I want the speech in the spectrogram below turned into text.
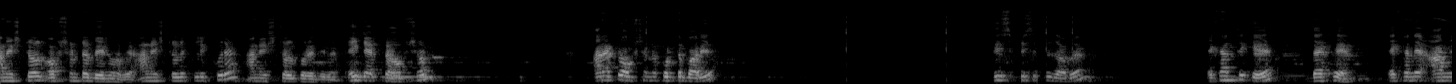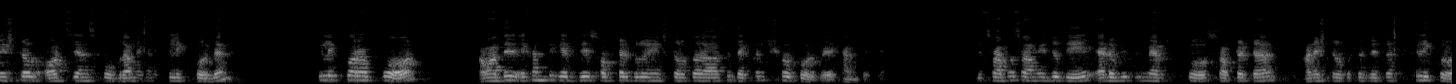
আনইনস্টল অপশনটা বের হবে। আনইনস্টলে ক্লিক করে আনইনস্টল করে দিবেন। এইটা একটা অপশন আর একটা অপশনে করতে পারি। দিস পিসিতে যাবেন। এখান থেকে দেখেন, এখানে আনইনস্টল অর চেঞ্জ প্রোগ্রাম এখানে ক্লিক করবেন। ক্লিক করার পর আমাদের এখান থেকে যে সফটওয়্যারগুলো ইনস্টল করা আছে, দেখবেন শো করবে এখান থেকে। যে সাপোজ আমি যদি অ্যাডোবি প্রিমিয়ার প্রো সফটওয়্যারটা আনইনস্টল করতে চাই জাস্ট ক্লিক করব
